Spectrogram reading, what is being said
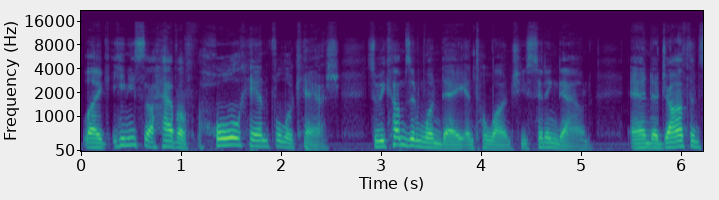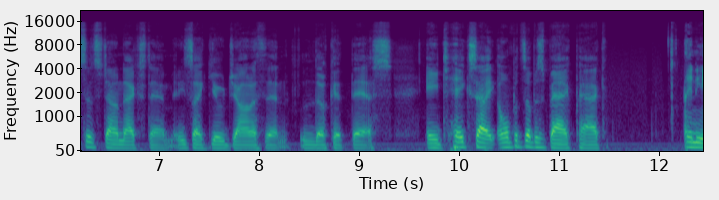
like, he needs to have a whole handful of cash. So he comes in one day into lunch, he's sitting down, and uh, Jonathan sits down next to him, and he's like, Yo, Jonathan, look at this. And he takes out, he opens up his backpack, and he,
